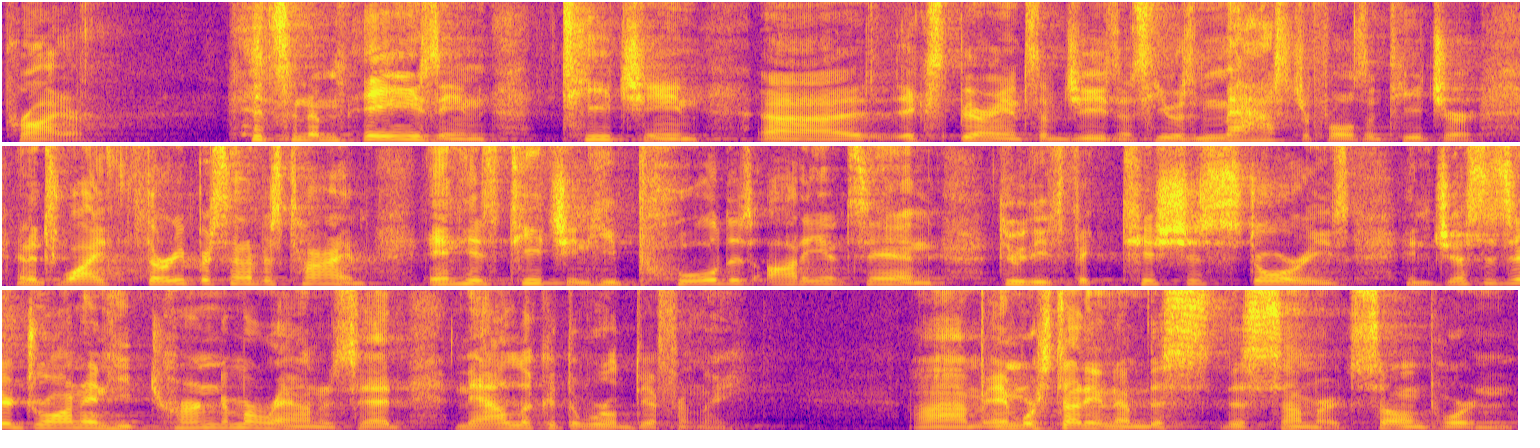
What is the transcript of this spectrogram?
prior. It's an amazing teaching uh, experience of Jesus. He was masterful as a teacher. And it's why 30% of his time in his teaching, he pulled his audience in through these fictitious stories. And just as they're drawn in, he turned them around and said, Now look at the world differently. Um, and we're studying them this, this summer. It's so important.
